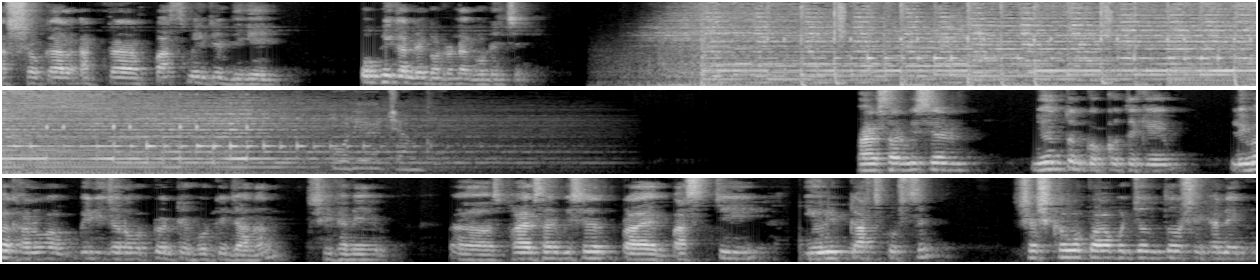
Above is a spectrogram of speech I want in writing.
আজ সকাল আটটা পাঁচ মিনিটের দিকে অগ্নিকাণ্ডের ঘটনা ঘটেছে। ফায়ার সার্ভিসের নিয়ন্ত্রণ কক্ষ থেকে লিমা খানম, বিডি জনমত টোয়েন্টি ফোরকে জানান। সেখানে ফায়ার সার্ভিসের প্রায় পাঁচটি ইউনিট কাজ করছে। শেষ খবর পাওয়া পর্যন্ত সেখানে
